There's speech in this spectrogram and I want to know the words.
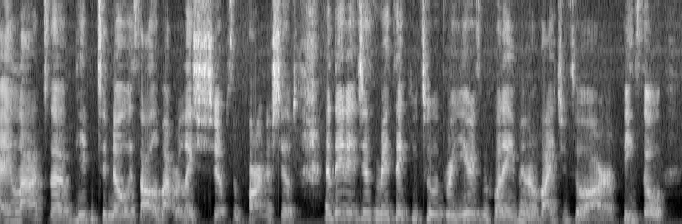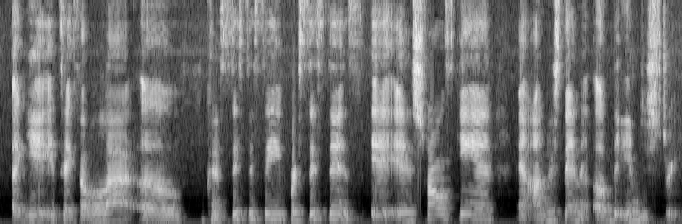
a lot of getting to know. It's all about relationships and partnerships. And then it just may take you two or three years before they even invite you to an RFP. So again, it takes a lot of consistency, persistence, and strong skin and understanding of the industry.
